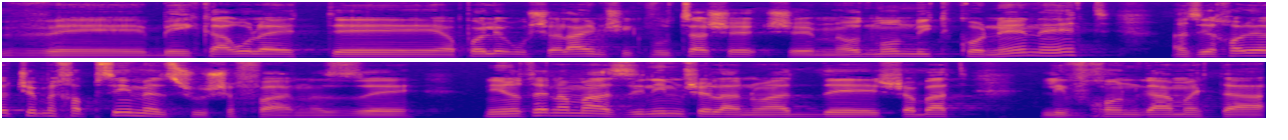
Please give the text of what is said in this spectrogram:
ובעיקר אולי את אה, הפועל ירושלים שהיא קבוצה ש- שמאוד מאוד מתכוננת, אז יכול להיות שמחפשים איזשהו שפן, אז אה, אני נותן למאזינים שלנו עד אה, שבת לבחון גם את, ה-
